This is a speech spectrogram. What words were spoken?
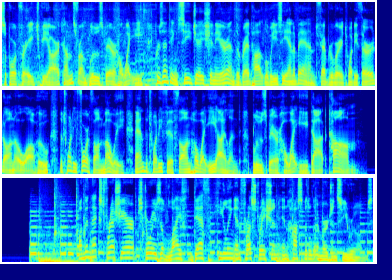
Support for HPR comes from Blues Bear Hawaii, presenting CJ Chenier and the Red Hot Louisiana Band February 23rd on Oahu, the 24th on Maui, and the 25th on Hawaii Island. BluesBearHawaii.com. On the next Fresh Air, stories of life, death, healing, and frustration in hospital emergency rooms.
